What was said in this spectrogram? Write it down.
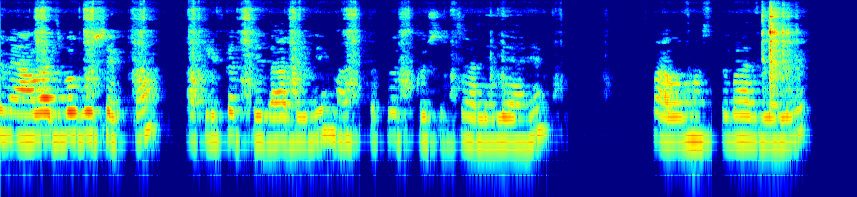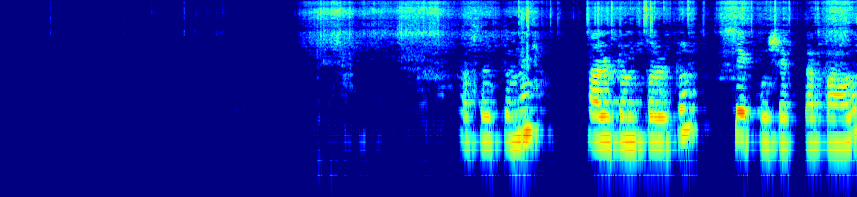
तुम्ही आवाज बघू शकता. आपली कच्ची दाबेली मस्त खुसखुशीत झालेली आहे. पाव मस्त भाजलेले असं तुम्ही पलटून पलटून शेकू शकता पाव.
